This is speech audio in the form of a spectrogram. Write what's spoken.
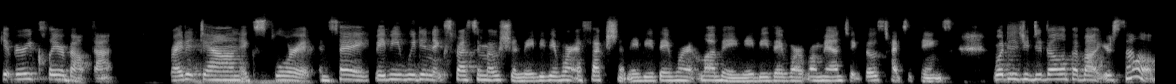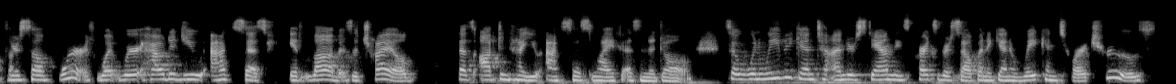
Get very clear about that write it down, explore it, and say, maybe we didn't express emotion. Maybe they weren't affectionate. Maybe they weren't loving. Maybe they weren't romantic, those types of things. What did you develop about yourself, your self worth? What, where, how did you access it, love as a child? That's often how you access life as an adult. So when we begin to understand these parts of ourselves and again awaken to our truth,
